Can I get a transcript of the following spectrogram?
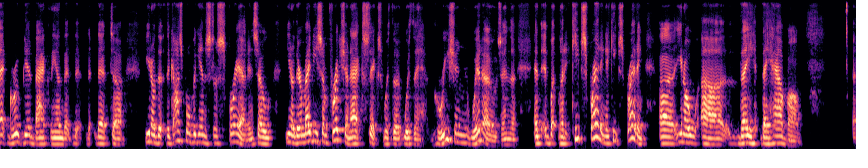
that group did back then that that, that uh, you know the, the gospel begins to spread. And so you know there may be some friction act 6 with the with the grecian widows and the and but but it keeps spreading it keeps spreading. Uh, you know uh, they they have uh, uh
